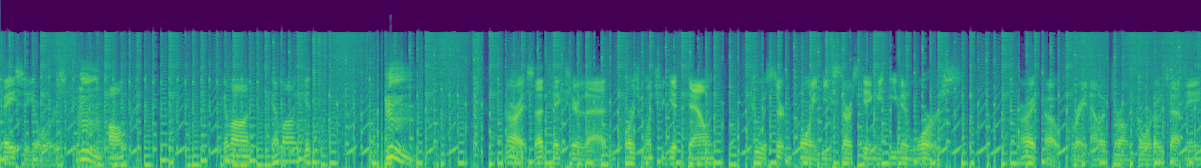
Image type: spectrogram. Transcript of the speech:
face of yours. Mmm, punk. Come on, come on, get... Alright, so that takes care of that. Of course, once you get down to a certain point, he starts getting even worse. Alright, oh, great, now they're throwing Gordos at me.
